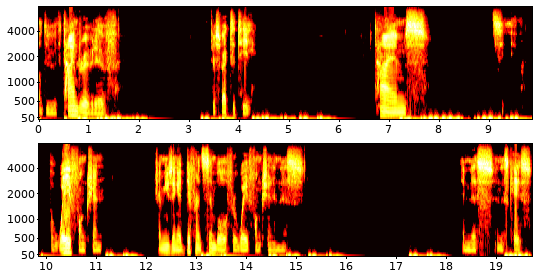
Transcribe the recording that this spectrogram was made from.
I'll do the time derivative with respect to t times see the wave function which I'm using a different symbol for wave function in this in this in this case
